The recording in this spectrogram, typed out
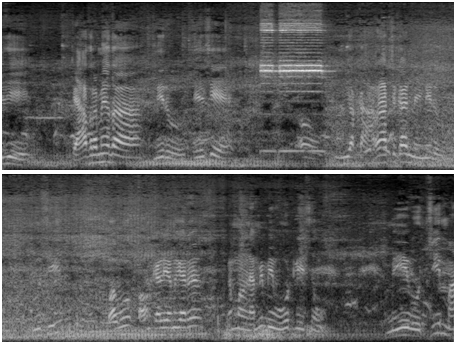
ఇది పేదల మీద మీరు చేసే ఈ యొక్క అరాచకాన్ని మీరు చూసి బాబు పవన్ కళ్యాణ్ గారు మిమ్మల్ని నమ్మి మేము ఓట్లు వేసాము మేము వచ్చి మా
